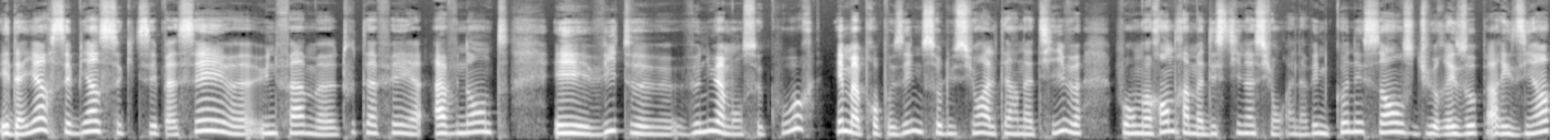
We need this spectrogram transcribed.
Et d'ailleurs, c'est bien ce qui s'est passé. Euh, une femme euh, tout à fait avenante est vite euh, venue à mon secours et m'a proposé une solution alternative pour me rendre à ma destination. Elle avait une connaissance du réseau parisien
